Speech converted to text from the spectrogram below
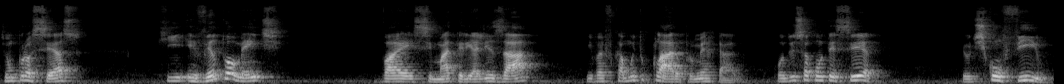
de um processo que eventualmente vai se materializar e vai ficar muito claro para o mercado. Quando isso acontecer, eu desconfio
